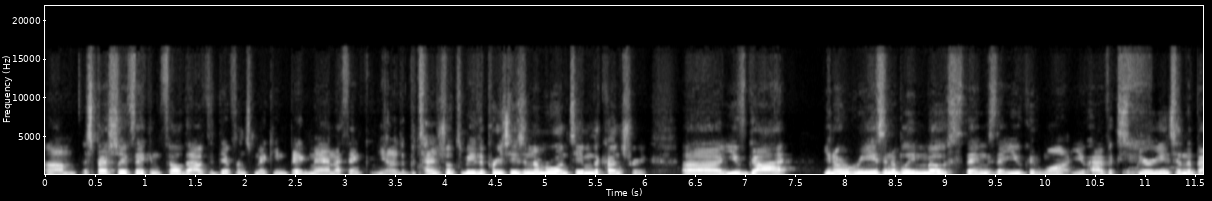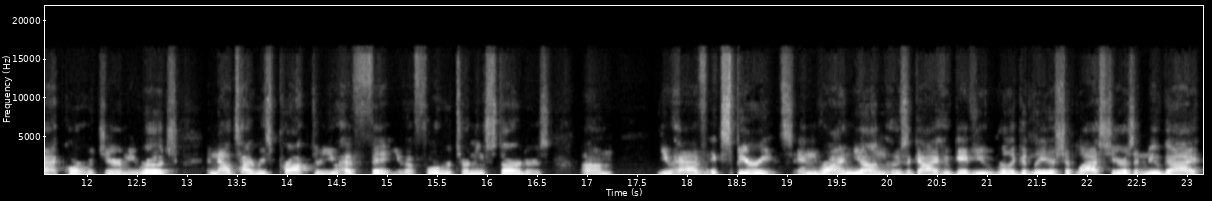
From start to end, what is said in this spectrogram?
um, especially if they can fill that with the difference making big man. I think, you know, the potential to be the preseason number one team in the country. Uh, you've got, you know, reasonably most things that you could want. You have experience in the backcourt with Jeremy Roach and now Tyrese Proctor. You have fit, you have four returning starters. Um, you have experience and Ryan Young, who's a guy who gave you really good leadership last year as a new guy.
